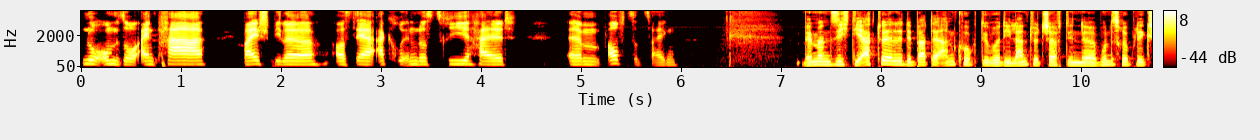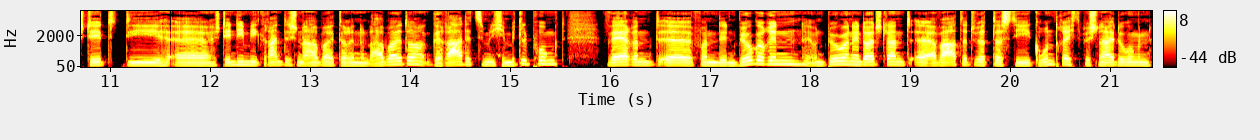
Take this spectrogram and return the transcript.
Nur um so ein paar Beispiele aus der Agroindustrie halt ähm, aufzuzeigen. Wenn man sich die aktuelle Debatte anguckt über die Landwirtschaft in der Bundesrepublik, steht die, äh, stehen die migrantischen Arbeiterinnen und Arbeiter gerade ziemlich im Mittelpunkt, während äh, von den Bürgerinnen und Bürgern in Deutschland äh, erwartet wird, dass die Grundrechtsbeschneidungen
